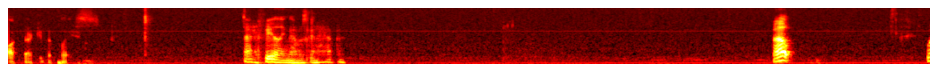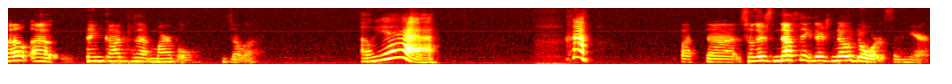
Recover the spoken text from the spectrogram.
lock back into place. I had a feeling that was going to happen. Well, Well, uh, thank God for that marble, Zilla. Oh yeah. But uh, so there's nothing. There's no doors in here.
